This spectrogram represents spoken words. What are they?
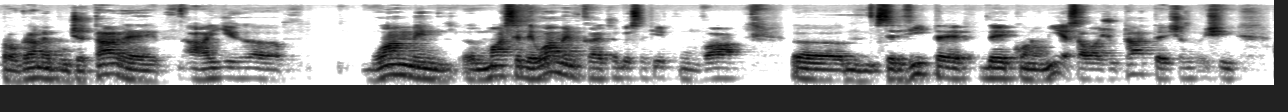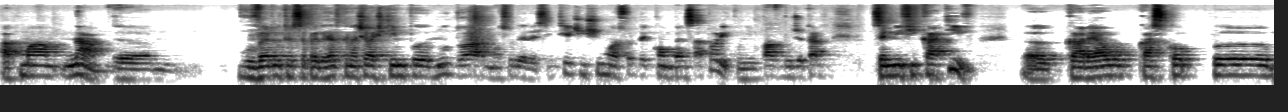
programe bugetare, ai uh, oameni, uh, mase de oameni care trebuie să fie cumva uh, servite de economie sau ajutate și, și acum, na, uh, guvernul trebuie să pregătească în același timp nu doar măsuri de restricție, ci și măsuri de compensatorii cu un impact bugetar semnificativ uh, care au ca scop uh,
